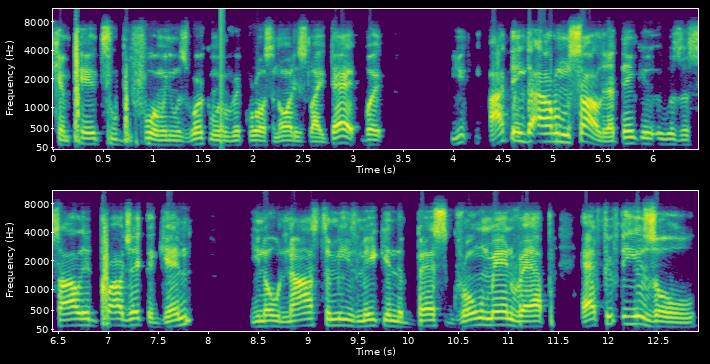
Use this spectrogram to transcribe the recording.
compared to before when he was working with Rick Ross and artists like that. But you, I think the album is solid. I think it, it was a solid project. Again, you know, Nas to me is making the best grown man rap at 50 years old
